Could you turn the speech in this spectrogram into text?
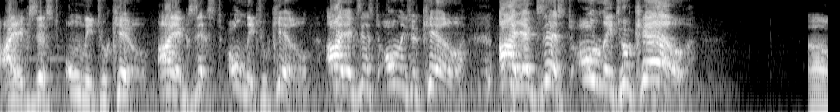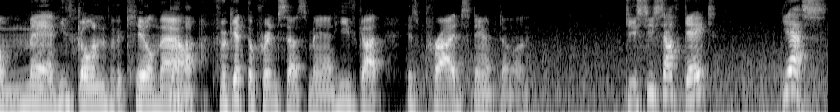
I exist only to kill. I exist only to kill. I exist only to kill. I exist only to kill. Oh man, he's going in for the kill now. Forget the princess, man. He's got his pride stamped on. Do you see South Gate? Yes.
